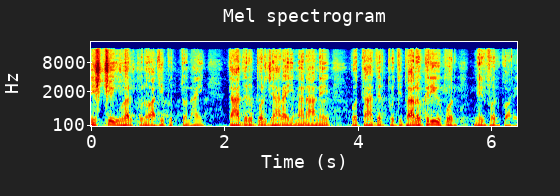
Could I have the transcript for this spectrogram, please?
নিশ্চয়ই উহার কোনো আধিপত্য নাই তাহাদের উপর যাহারা ইমান আনে ও তাহাদের প্রতিপালকেরই উপর নির্ভর করে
